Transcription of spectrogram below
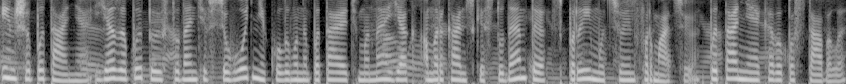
Інше питання. Я запитую студентів сьогодні, коли вони питають мене, як американські студенти сприймуть цю інформацію. Питання, яке ви поставили.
